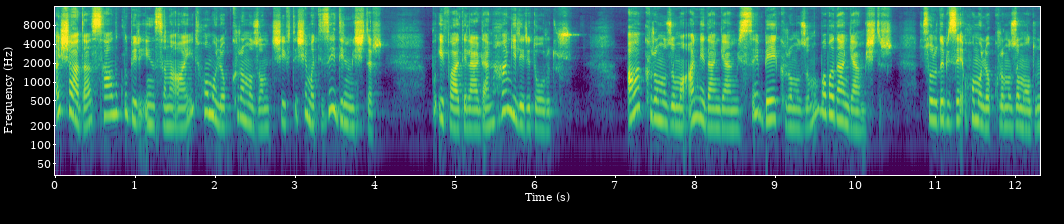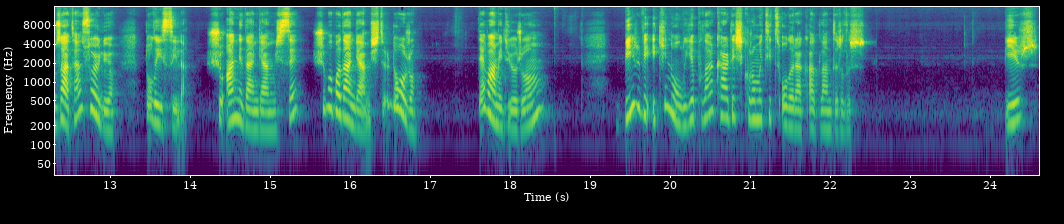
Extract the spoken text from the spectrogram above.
Aşağıda sağlıklı bir insana ait homolog kromozom çifti şematize edilmiştir. Bu ifadelerden hangileri doğrudur? A kromozomu anneden gelmişse B kromozomu babadan gelmiştir. Soruda bize homolog kromozom olduğunu zaten söylüyor. Dolayısıyla şu anneden gelmişse şu babadan gelmiştir. Doğru. Devam ediyorum. 1 ve 2 nolu yapılar kardeş kromatit olarak adlandırılır. 1,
